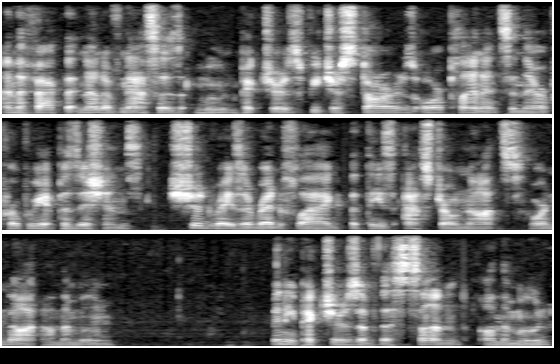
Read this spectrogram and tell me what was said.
and the fact that none of NASA's moon pictures feature stars or planets in their appropriate positions, should raise a red flag that these astronauts were not on the moon. Many pictures of the sun on the moon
